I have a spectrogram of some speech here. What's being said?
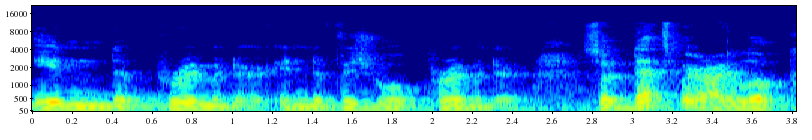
in the perimeter, in the visual perimeter. So that's where I look.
